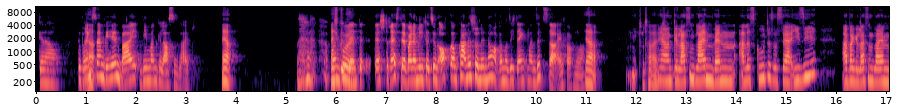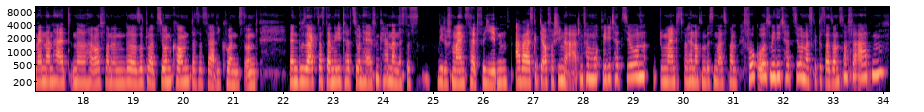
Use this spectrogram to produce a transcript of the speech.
Genau. Du bringst ja. deinem Gehirn bei, wie man gelassen bleibt. Ja. Echt cool. Der, der, Stress, der bei der Meditation aufkommen kann, ist schon enorm, wenn man sich denkt, man sitzt da einfach nur. Ja, total. Ja, und gelassen bleiben, wenn alles gut ist, ist ja easy aber gelassen bleiben, wenn dann halt eine herausfordernde Situation kommt, das ist ja die Kunst. Und wenn du sagst, dass da Meditation helfen kann, dann ist das, wie du meinst, halt für jeden. Aber es gibt ja auch verschiedene Arten von Meditation. Du meintest vorhin noch so ein bisschen was von Fokusmeditation. Was gibt es da sonst noch für Arten?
